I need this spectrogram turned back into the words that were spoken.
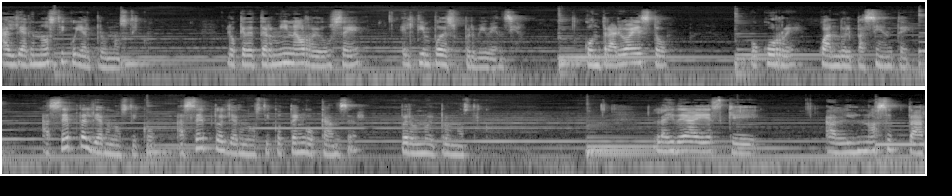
al diagnóstico y al pronóstico, lo que determina o reduce el tiempo de supervivencia. Contrario a esto, ocurre cuando el paciente acepta el diagnóstico, acepto el diagnóstico, tengo cáncer, pero no el pronóstico. La idea es que al no aceptar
